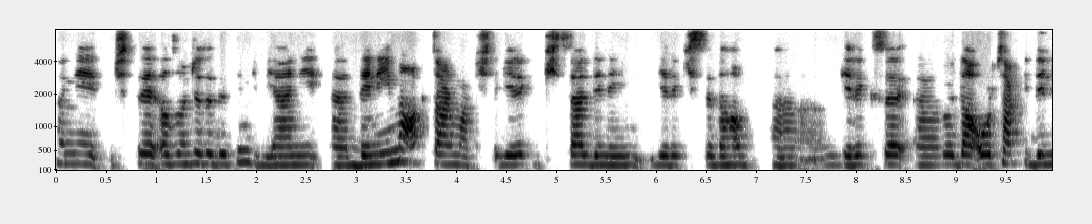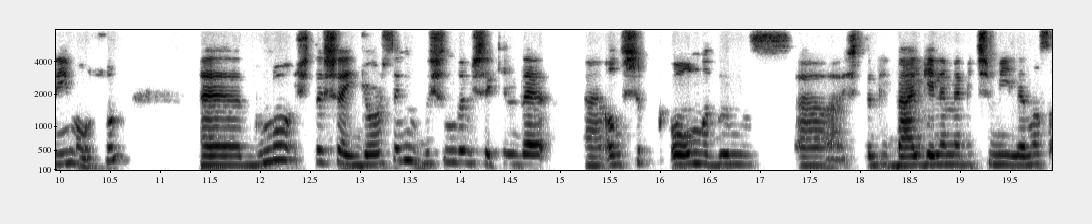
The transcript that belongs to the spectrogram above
hani işte az önce de dediğim gibi yani e, deneyimi aktarmak işte gerek kişisel deneyim gerekse daha e, gerekse böyle daha ortak bir deneyim olsun. E, bunu işte şey görselin dışında bir şekilde e, alışık olmadığımız e, işte bir belgeleme biçimiyle nasıl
